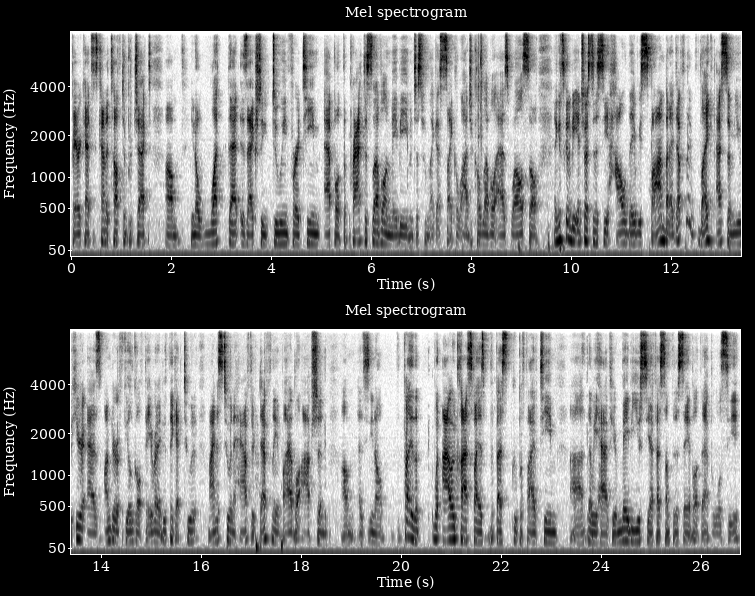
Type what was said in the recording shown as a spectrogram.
Bearcats, it's kind of tough to project, um, you know, what that is actually doing for a team at both the practice level and maybe even just from like a psychological level as well. So I think it's going to be interesting to see how they respond. But I definitely like SMU here as under a field goal favorite. I do think at two minus two and a half, they're definitely a viable option. Um, as you know, probably the what I would classify as the best group of five team uh, that we have here. Maybe UCF has something to say about that, but we'll see.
